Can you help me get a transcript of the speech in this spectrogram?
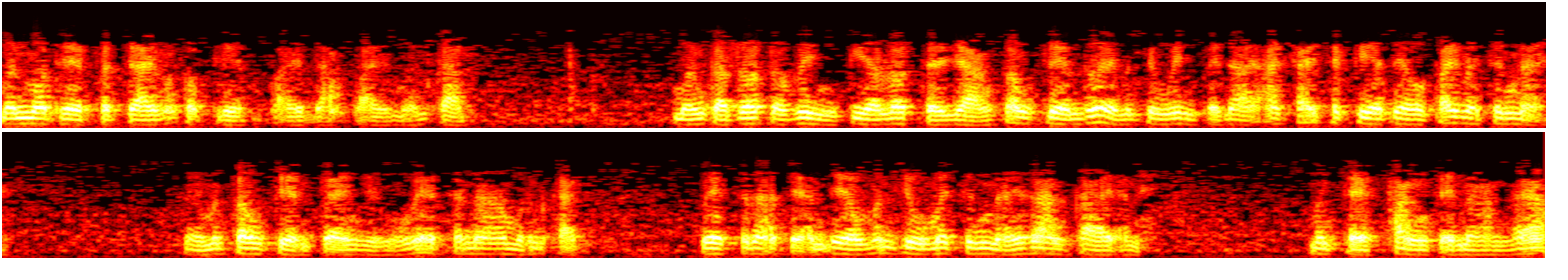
มันหมดเหตุปัจจัยมันก็เปลี่ยนไปดับไปเหมือนกัน เหมือนกับรถวิ่งเกียร์รถแต่อย่างต้องเปลี่ยนเรื่อยมันจึงวิ่งไปได้อาใช้จะเกียร์เดียวไปไม่ถึงไหนมันต้องเปลี่ยนแปลงอยู่เวทนาเหมือนกัน เวทนาแต่อันเดียวมันอยู่ไม่ถึงไหนร่างกายอันนี้ มันแตกพังแต่นานแล้ว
